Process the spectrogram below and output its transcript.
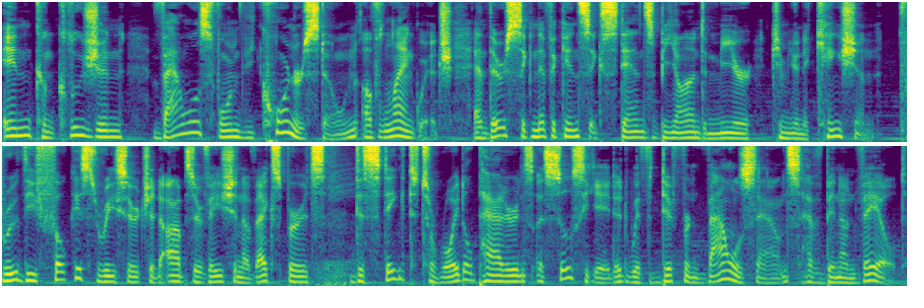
In conclusion, vowels form the cornerstone of language, and their significance extends beyond mere communication. Through the focused research and observation of experts, distinct toroidal patterns associated with different vowel sounds have been unveiled.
